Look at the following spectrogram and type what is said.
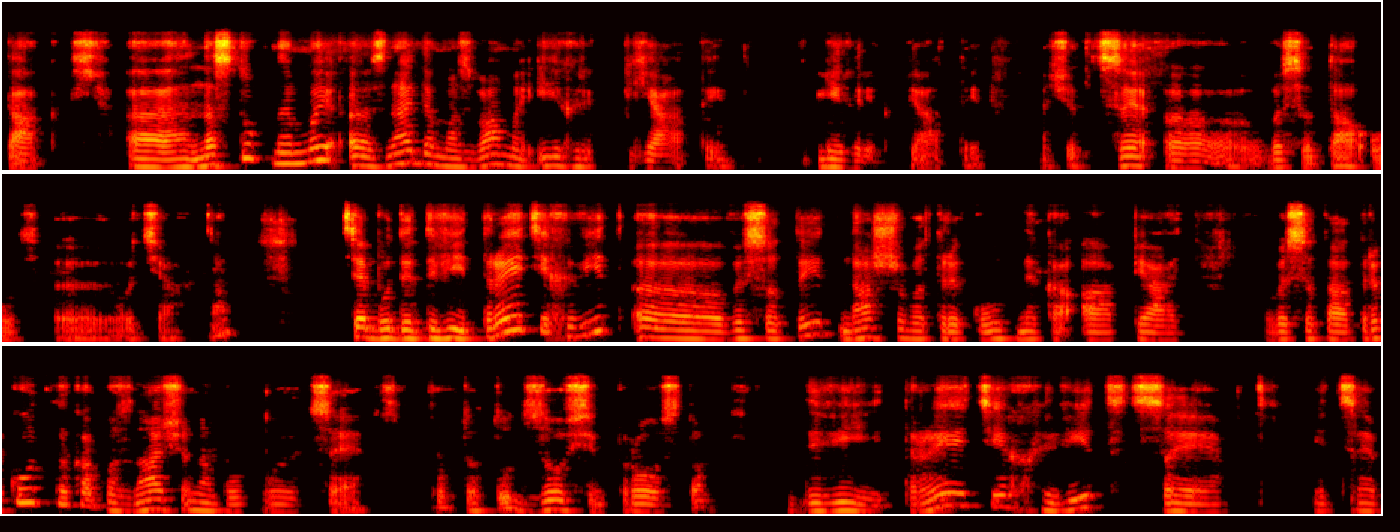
Так, е, наступне ми е, знайдемо з вами Y5. Y5. Значить, це е, висота от, е, оця. Да? Це буде 2 третіх від е, висоти нашого трикутника А5. Висота трикутника позначена буквою С. Тобто тут зовсім просто 2 третіх від С. І це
